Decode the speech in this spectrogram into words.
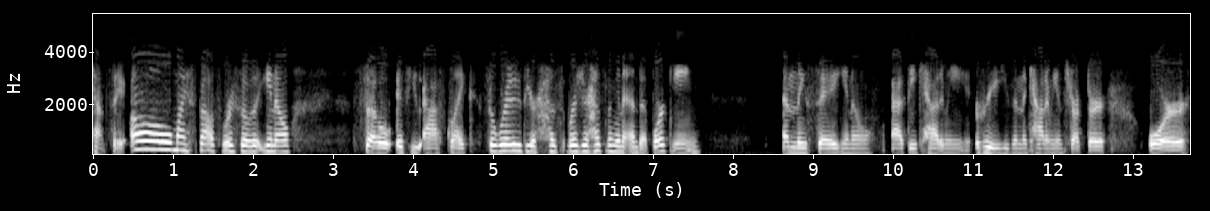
can't say, "Oh, my spouse works over," you know. So if you ask like, so where is your hus- where's your husband going to end up working? And they say, you know, at the academy, or he's an academy instructor, or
